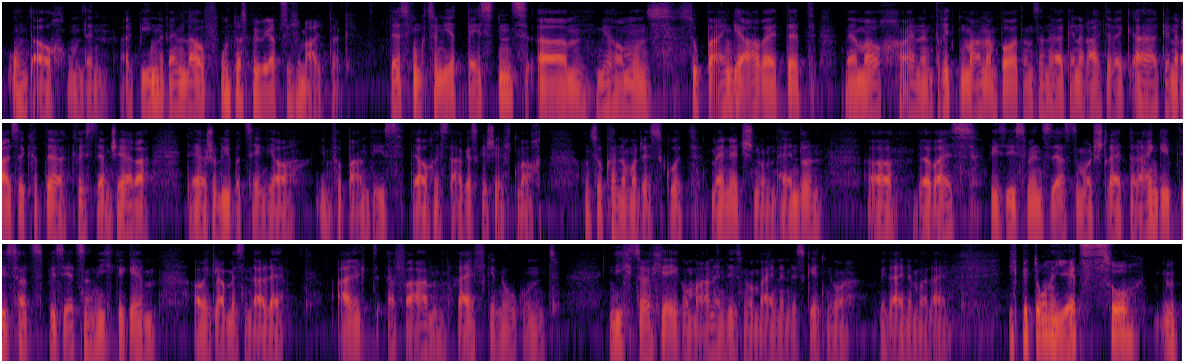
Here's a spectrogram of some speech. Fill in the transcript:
und auch um den Alpinrennlauf. Und das bewährt sich im Alltag? Das funktioniert bestens. Ähm, wir haben uns super eingearbeitet. Wir haben auch einen dritten Mann an Bord, unseren Herr Generaldirekt, äh, Generalsekretär Christian Scherer, der ja schon über zehn Jahre im Verband ist, der auch das Tagesgeschäft macht. Und so können wir das gut managen und handeln. Äh, wer weiß, wie es ist, wenn es das erste Mal Streitereien gibt. Das hat es bis jetzt noch nicht gegeben. Aber ich glaube, wir sind alle alt, erfahren, reif genug und nicht solche Egomanen, die wir meinen, es geht nur mit einem allein. Ich betone jetzt so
